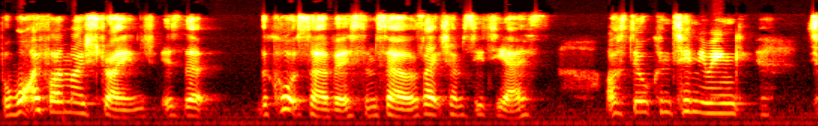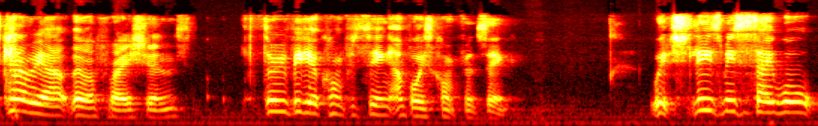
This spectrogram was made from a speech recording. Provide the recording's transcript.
But what I find most strange is that the court service themselves, HMCTS, are still continuing to carry out their operations through video conferencing and voice conferencing. Which leads me to say, well,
